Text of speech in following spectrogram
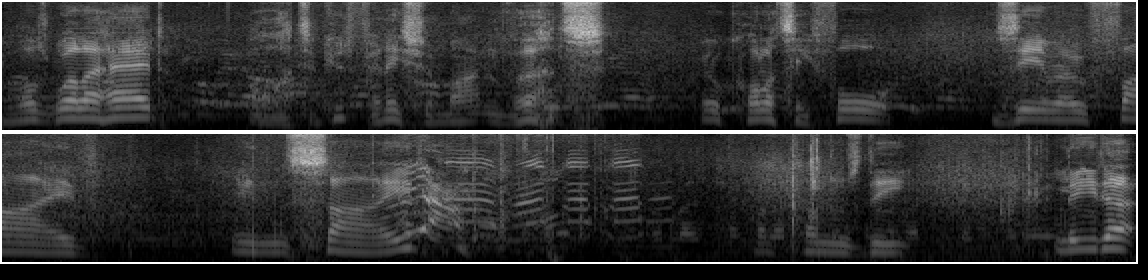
He was well ahead. Oh, from Martin Würz. Real quality, 4.05 inside. Here comes the leader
